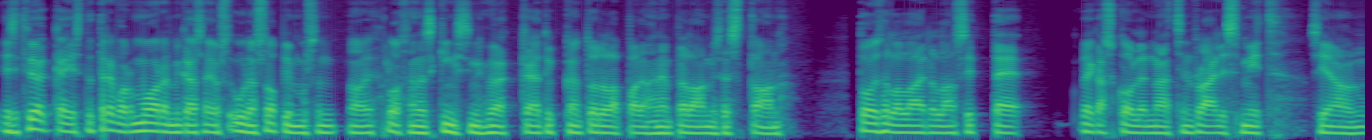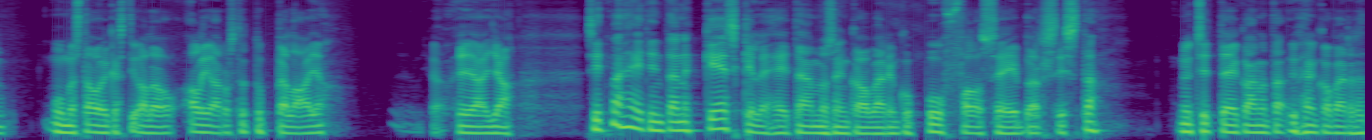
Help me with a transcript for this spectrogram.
Ja sitten hyökkäjistä Trevor Moore, mikä sai just uuden sopimuksen, noin Los Angeles Kingsin hyökkäjä, tykkään todella paljon hänen pelaamisestaan. Toisella laidalla on sitten Vegas Golden Knightsin Riley Smith. Siinä on mun mielestä oikeasti aliarvostettu pelaaja. Ja, ja, ja. Sitten mä heitin tänne keskelle hei tämmöisen kaverin kuin Buffalo Sabersista. Nyt sitten ei kannata yhden kaverin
